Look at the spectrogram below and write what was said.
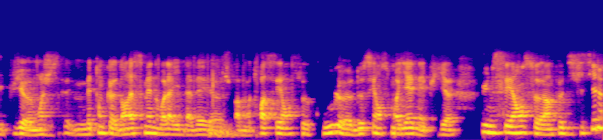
Et puis, euh, moi, mettons que dans la semaine, voilà, il avait, euh, trois séances cool, deux séances moyennes et puis une séance un peu difficile.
